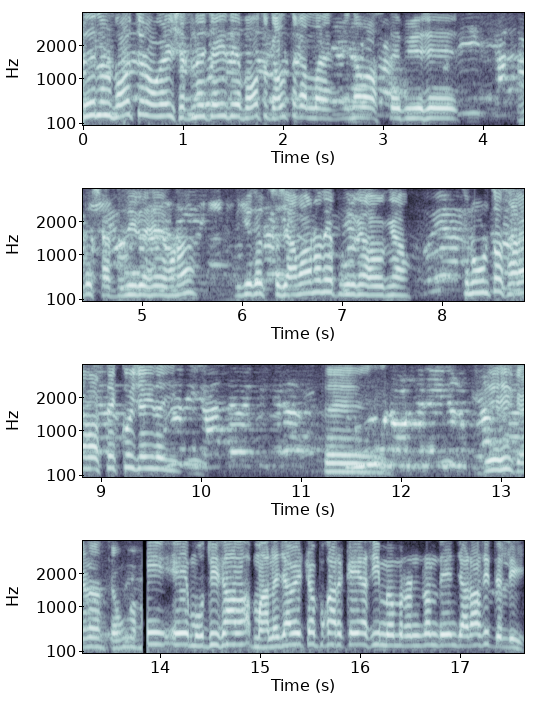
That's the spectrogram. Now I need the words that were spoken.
ਇਹਨਾਂ ਨੂੰ ਬਹੁਤ ਚਿਰ ਹੋ ਗਿਆ ਛੱਡਣੇ ਚਾਹੀਦੇ ਬਹੁਤ ਗਲਤ ਗੱਲ ਹੈ। ਇਹਨਾਂ ਵਾਸਤੇ ਵੀ ਇਹ ਜਿਹੜੇ ਛੱਡ ਨਹੀਂ ਰਹੇ ਹੁਣ ਜਦੋਂ ਸਜ਼ਾਵਾਂ ਉਹਨਾਂ ਦੀਆਂ ਪੂਰੀਆਂ ਹੋ ਗਈਆਂ ਕਾਨੂੰਨ ਤਾਂ ਸਾਰਿਆਂ ਵਾਸਤੇ ਇੱਕੋ ਹੀ ਚਾਹੀਦਾ ਜੀ। ਤੇ ਇਹੀ ਕਹਿਣਾ ਚਾਹੂੰਗਾ ਇਹ ਇਹ ਮੋਦੀ ਸਾਹਿਬ ਮੰਨ ਜਾਵੇ ਚੁੱਪ ਕਰਕੇ ਅਸੀਂ ਮੈਮੋਰੰਡਮ ਦੇਣ ਜਾਣਾ ਸੀ ਦਿੱਲੀ।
